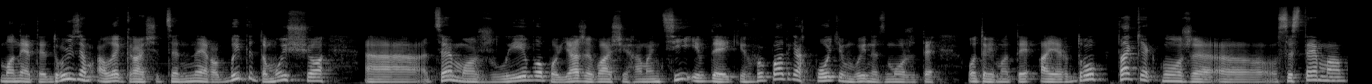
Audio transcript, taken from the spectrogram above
монети друзям, але краще це не робити, тому що це можливо пов'яже ваші гаманці, і в деяких випадках потім ви не зможете отримати airdrop, так як може е, система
